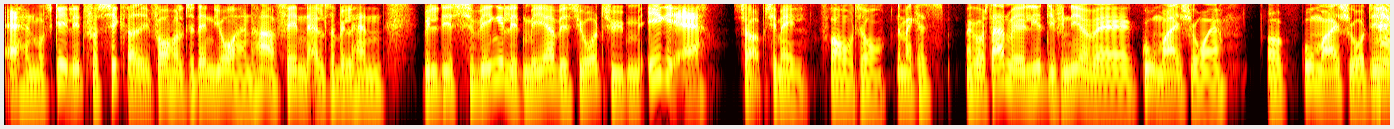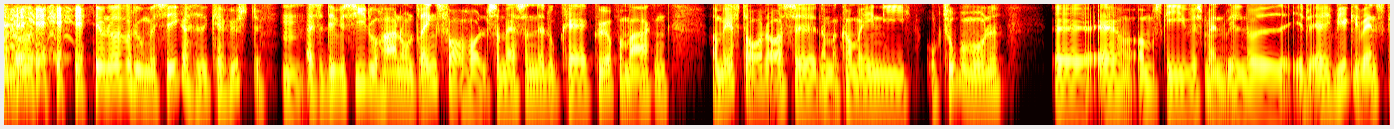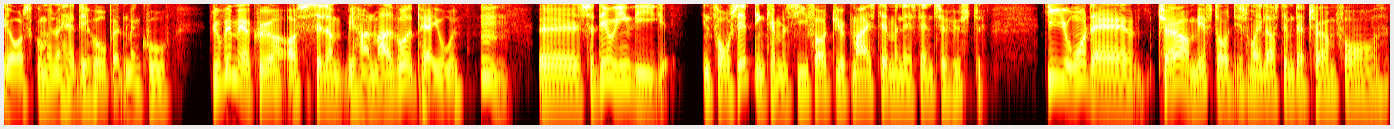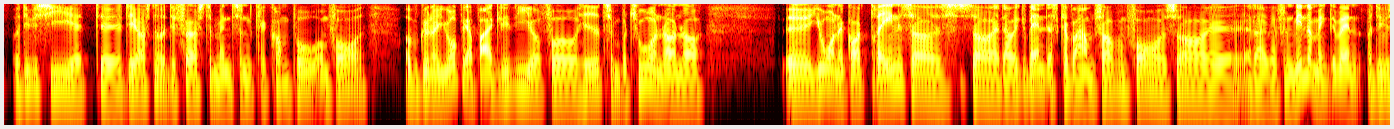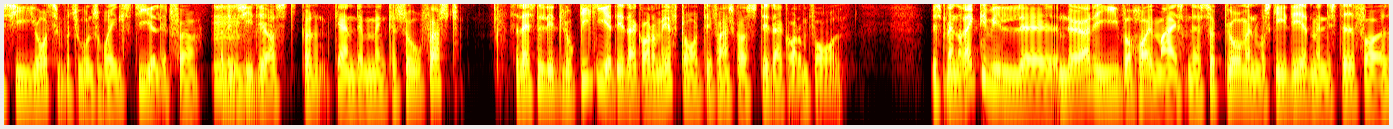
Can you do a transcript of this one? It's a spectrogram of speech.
er han måske lidt forsikret i forhold til den jord, han har find? Altså vil, han, vil det svinge lidt mere, hvis jordtypen ikke er så optimal fra år til år? Man kan, man kan jo starte med lige at definere, hvad god majsjord er. Og god majsjord, det er jo noget, det er jo noget hvor du med sikkerhed kan høste. Mm. Altså det vil sige, at du har nogle drinksforhold, som er sådan, at du kan køre på marken om efteråret, også øh, når man kommer ind i oktober måned. Øh, øh, og måske, hvis man vil noget et, et virkelig vanskeligt år, så kunne man have det håb, at man kunne blive ved med at køre, også selvom vi har en meget våd periode. Mm. Øh, så det er jo egentlig en forudsætning, kan man sige, for at dyrke majs, det er, man er i stand til at høste. De jord, der er tørre om efteråret, de er som regel også dem, der er tørre om foråret. Og det vil sige, at øh, det er også noget af det første, man sådan kan komme på om foråret. Og begynder jordbearbejde lidt i at få hævet temperaturen, og når øh, jorden er godt drænet, så, så er der jo ikke vand, der skal varmes op om foråret, så øh, er der i hvert fald mindre mængde vand, og det vil sige, at jordtemperaturen som regel stiger lidt før. Mm. Og det vil sige, at det er også gerne dem, man kan så først. Så der er sådan lidt logik i, at det, der er godt om efteråret, det er faktisk også det, der er godt om foråret. Hvis man rigtig ville øh, nørde i, hvor høj majsen er, så gjorde man måske det, at man i stedet for at,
